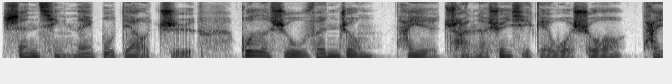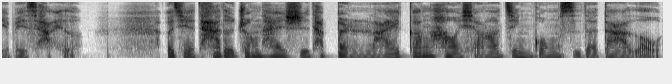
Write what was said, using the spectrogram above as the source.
申请内部调职。过了十五分钟，他也传了讯息给我说，他也被裁了。而且他的状态是他本来刚好想要进公司的大楼，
